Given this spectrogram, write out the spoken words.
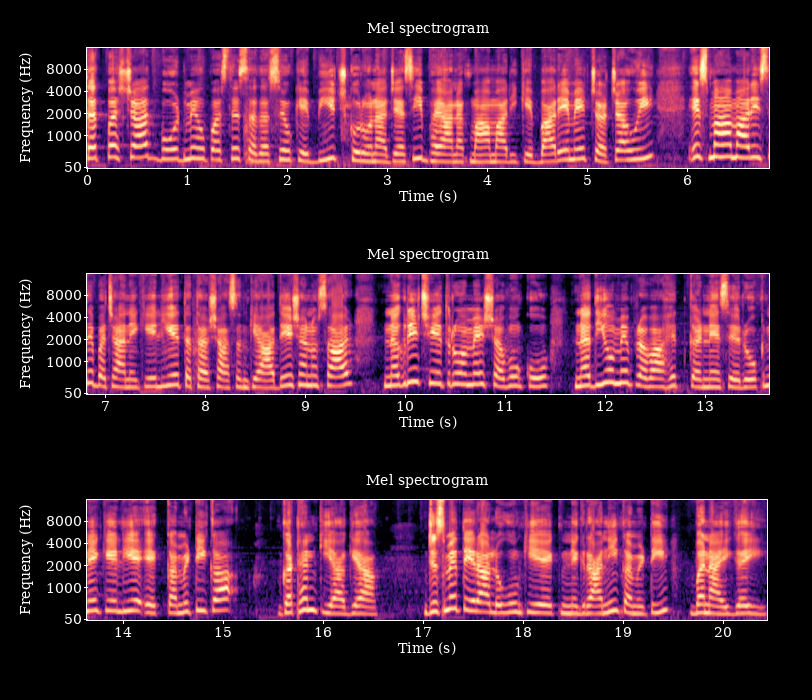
तत्पश्चात बोर्ड में उपस्थित सदस्यों के बीच कोरोना जैसी भयानक महामारी के बारे में चर्चा हुई। इस महामारी से बचाने के लिए तथा शासन के आदेश अनुसार नगरीय क्षेत्रों में शवों को नदियों में प्रवाहित करने से रोकने के लिए एक कमेटी का गठन किया गया, जिसमें तेरह लोगों की एक निगरानी कमेटी बनाई गई।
